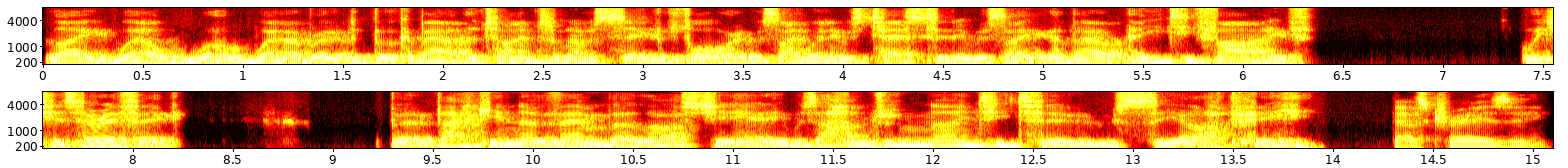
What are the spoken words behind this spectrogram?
like, well, when I wrote the book about the times when I was sick before, it was like when it was tested, it was like about 85, which is horrific. But back in November last year, it was 192 CRP. That's crazy.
